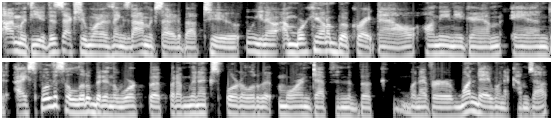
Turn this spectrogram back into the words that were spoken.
I'm with you. This is actually one of the things that I'm excited about too. You know, I'm working on a book right now on the Enneagram and I explore this a little bit in the workbook, but I'm going to explore it a little bit more in depth in the book whenever one day when it comes out.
